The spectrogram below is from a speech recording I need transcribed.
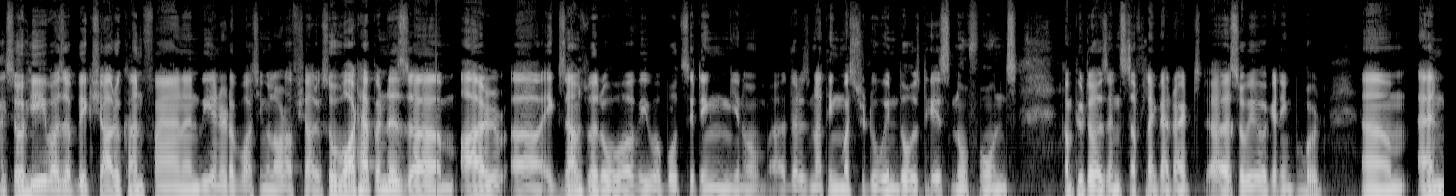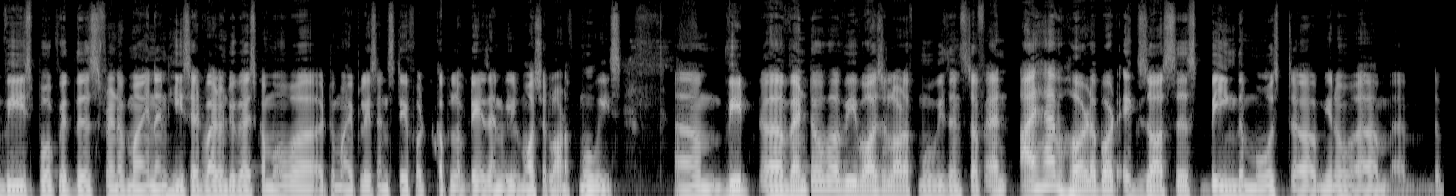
Videos. so he was a big Shah Rukh Khan fan, and we ended up watching a lot of Shah Rukh. So what happened is, um, our uh, exams were over. We were both sitting. You know, uh, there is nothing much to do in those days. No phones, computers, and stuff like that. Right. Uh, so we were getting bored. Um, and we spoke with this friend of mine, and he said, "Why don't you guys come over to my place and stay for a couple of days, and we'll watch a lot of movies." Um, we uh, went over, we watched a lot of movies and stuff, and I have heard about Exorcist being the most, um, you know, um, uh, the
